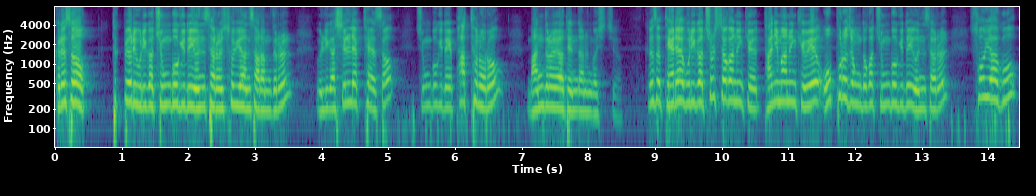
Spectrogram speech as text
그래서 특별히 우리가 중보기도의 은사를 소유한 사람들을 우리가 실렉트해서 중보기도의 파트너로 만들어야 된다는 것이죠. 그래서 대략 우리가 출석하는 교, 담임하는 교회 5% 정도가 중보기도의 은사를 소유하고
